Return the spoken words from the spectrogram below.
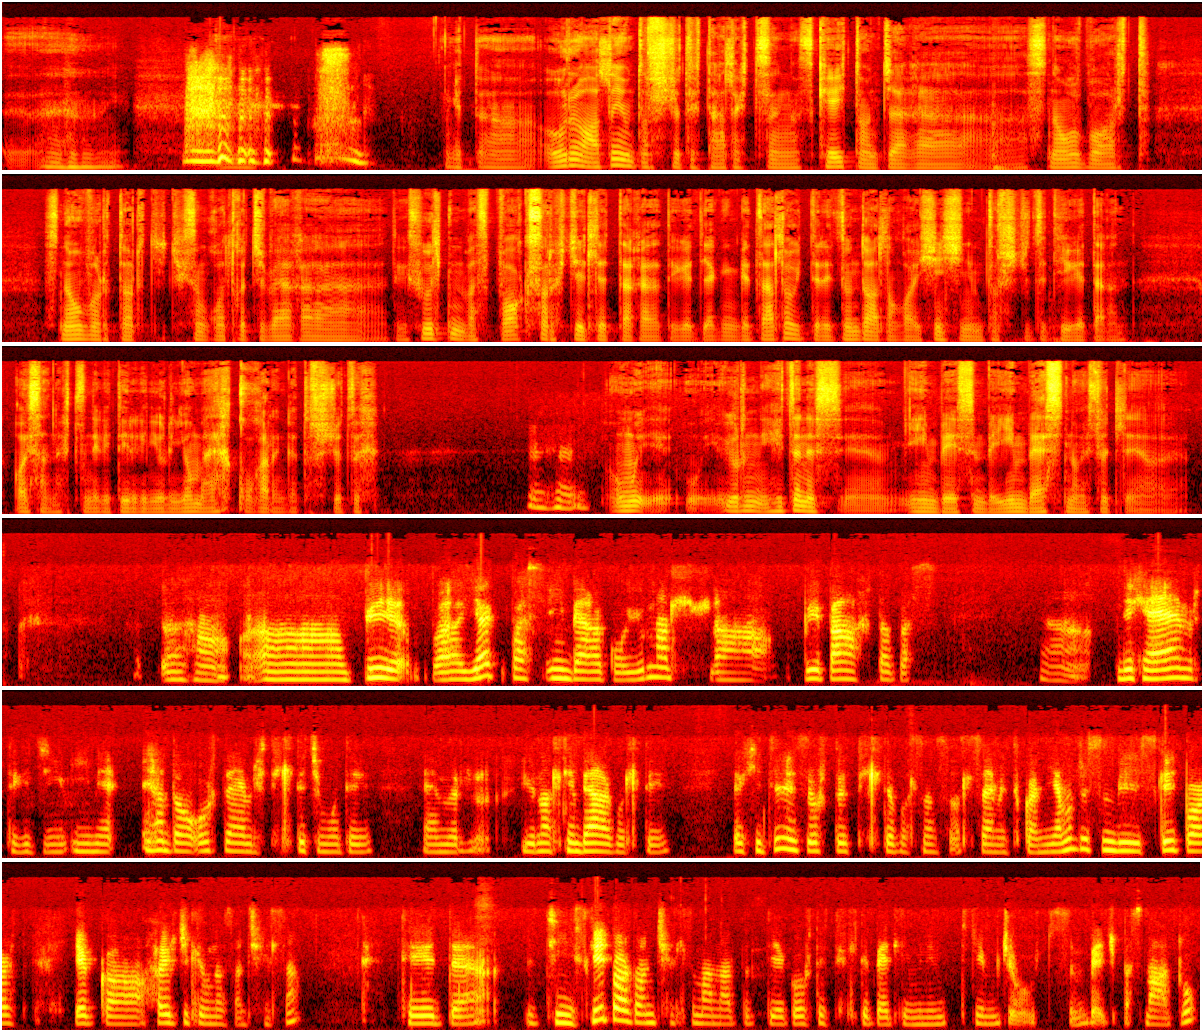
ингээд өөрөө олон юм туршиж таалагдсан скейт унж байгаа сноуборд сноубордоор ч гэсэн гулгаж байгаа. Тэгээ сүүлд нь бас боксер хичээлээд байгаа. Тэгээд яг ингээд залуу үед дээр зөндөө олон гоё шин шин юм туршиж үзээд хийгээд байгаа нь гой санагдсан. Тэгээд дэрэг нь ер нь юм айхгүйгээр ингээд туршиж үзэх. Аа. Ер нь хизэнээс ийм байсан бэ? Ийм байсан уу эсвэл Аха. Аа би яг бас ийм байгаагүй. Ер нь бол би багахта бас нэг амар тэгж ийм одоо өөртөө амар ихтэй ч юм уу тэг амар бол тийм байгаагүй л дээ. Яг хизэнээс өөртөө ихтэй болсноос бол сайн мэдэхгүй байна. Ямар ч байсан би скейтборд яг 2 жилийн өмнөөс онч хэлсэн. Тэгээд тийм скейтборд онч хэлсэн маань надад яг өөртөө ихтэй байдлыг нэмж өгсөн байж бас магадгүй.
